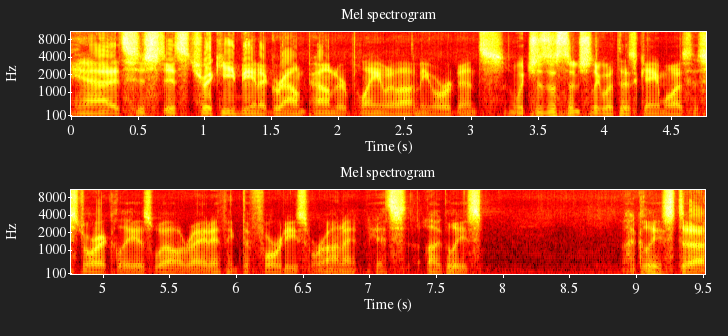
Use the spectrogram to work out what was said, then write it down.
Yeah, it's just it's tricky being a ground pounder playing without any ordnance, which is essentially what this game was historically as well, right? I think the 40s were on it. It's ugliest, ugliest uh,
